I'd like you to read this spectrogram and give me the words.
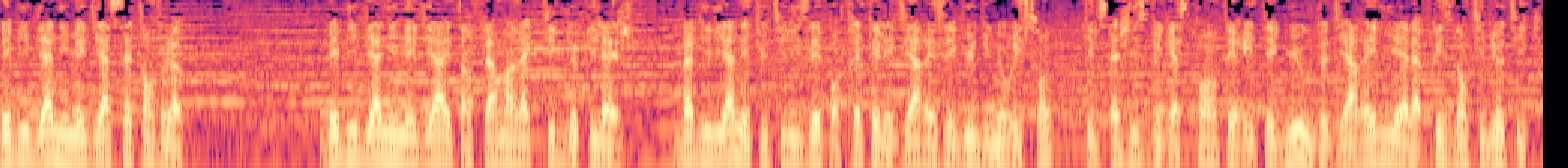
Babybian Immédiat 7 enveloppes. Babybian Immédiat est un ferment lactique de pilège. Babylian est utilisé pour traiter les diarrhées aiguës du nourrisson, qu'il s'agisse de gastroentérite aiguë ou de diarrhée liée à la prise d'antibiotiques.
